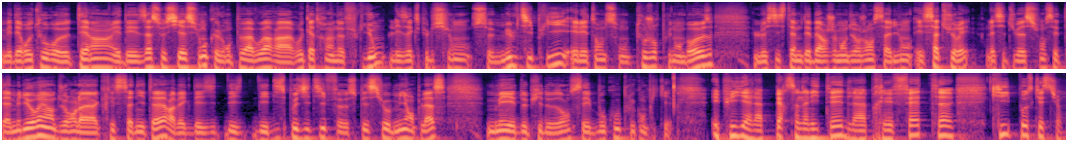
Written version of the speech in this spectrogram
mais des retours terrain et des associations que l'on peut avoir à rue 89 Lyon, les expulsions se multiplient et les tentes sont toujours plus nombreuses. Le système d'hébergement d'urgence à Lyon est saturé. La situation s'était améliorée hein, durant la crise sanitaire avec des, dispositifs spéciaux mis en place, mais depuis deux ans, c'est beaucoup plus compliqué. Et puis, il y a la personnalité de la préfète qui pose question.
